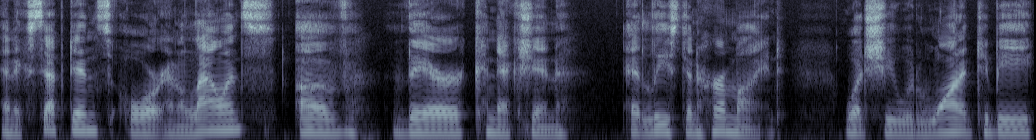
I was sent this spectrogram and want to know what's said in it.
an acceptance or an allowance of their connection, at least in her mind, what she would want it to be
